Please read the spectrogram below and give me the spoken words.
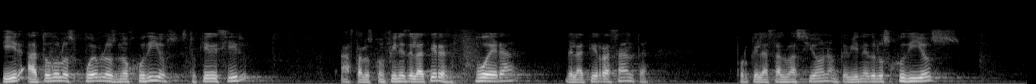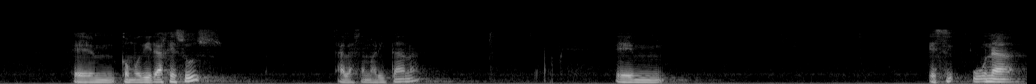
ir a todos los pueblos no judíos. Esto quiere decir hasta los confines de la tierra, fuera de la tierra santa, porque la salvación, aunque viene de los judíos, em, como dirá Jesús a la samaritana, em, es una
